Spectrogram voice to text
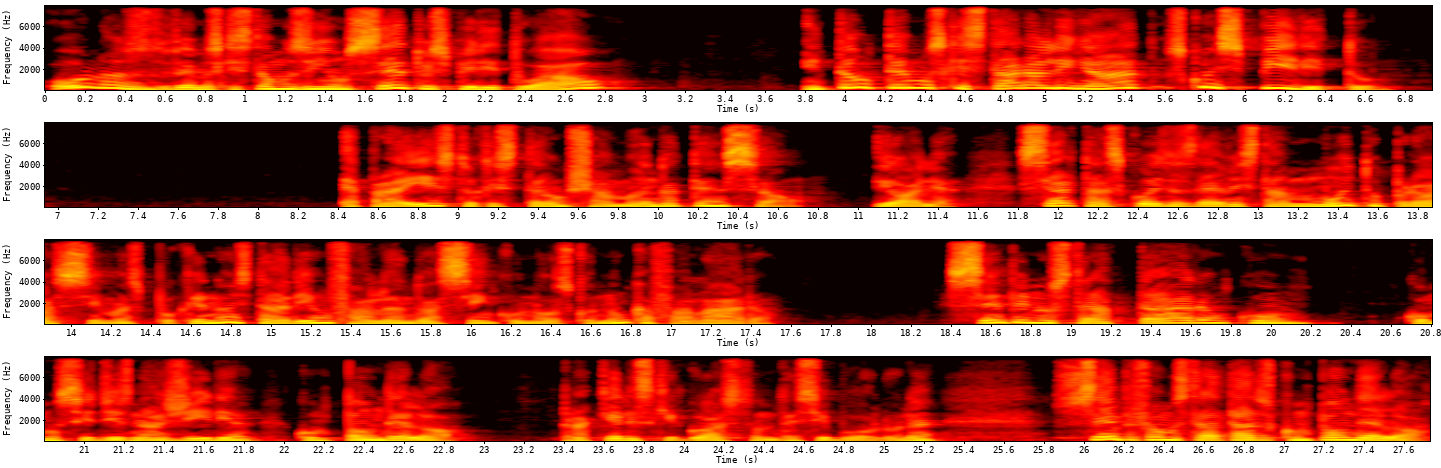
Ou nós vemos que estamos em um centro espiritual, então temos que estar alinhados com o espírito. É para isto que estão chamando atenção. E olha, certas coisas devem estar muito próximas, porque não estariam falando assim conosco, nunca falaram. Sempre nos trataram com, como se diz na gíria, com pão de ló. Para aqueles que gostam desse bolo, né? sempre fomos tratados com pão de ló.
